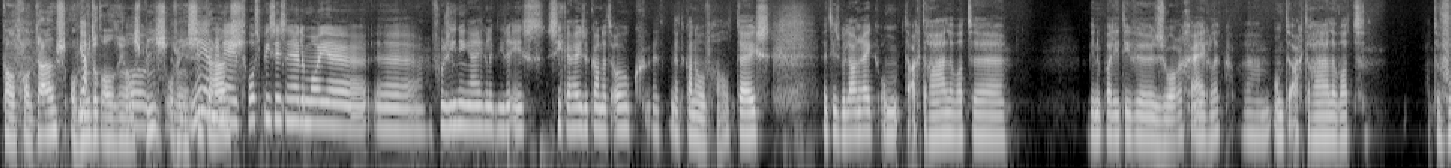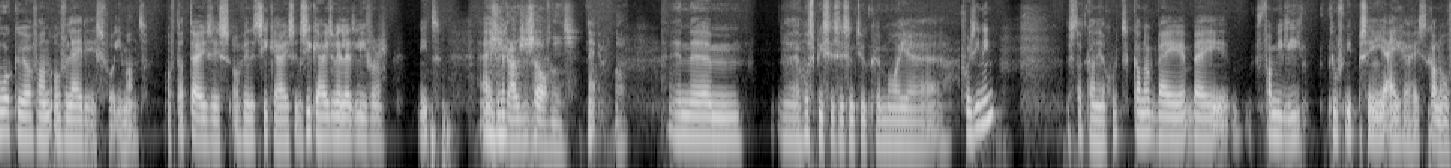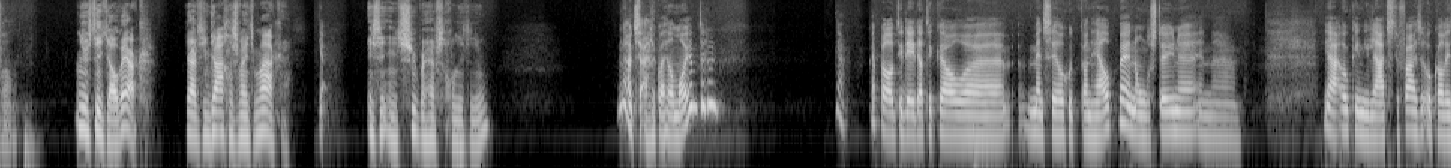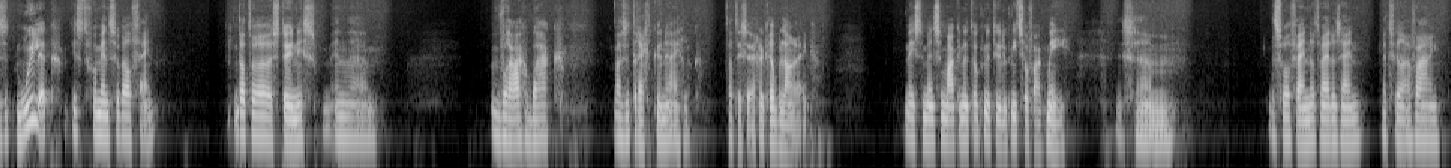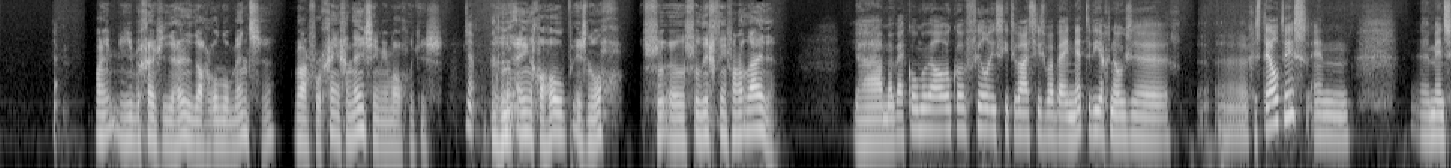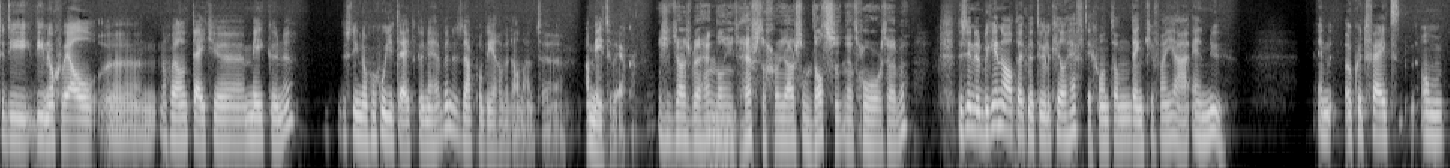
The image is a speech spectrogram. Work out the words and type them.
Kan het gewoon thuis? Of ja. moet dat altijd in een hospice of in een nee, ziekenhuis? Nee, nee, het hospice is een hele mooie uh, voorziening eigenlijk die er is. Ziekenhuizen kan het ook. Het, dat kan overal. Thuis. Het is belangrijk om te achterhalen wat uh, binnen palliatieve zorg eigenlijk. Um, om te achterhalen wat, wat de voorkeur van overlijden is voor iemand. Of dat thuis is of in het ziekenhuis. En ziekenhuizen willen het liever niet. Eigenlijk. Ziekenhuizen zelf niet? Nee. nee. En um, uh, hospices is natuurlijk een mooie voorziening. Dus dat kan heel goed. Kan ook bij, bij familie. Het hoeft niet per se in je eigen huis. Het kan overal. Nu is dit jouw werk. Jij hebt hier dagelijks mee te maken. Ja. Is het niet super heftig om dit te doen? Nou, het is eigenlijk wel heel mooi om te doen. Ja, ik heb wel het idee dat ik al uh, mensen heel goed kan helpen en ondersteunen. En uh, ja, ook in die laatste fase, ook al is het moeilijk, is het voor mensen wel fijn. Dat er steun is en uh, een vragenbaak waar ze terecht kunnen eigenlijk. Dat is eigenlijk heel belangrijk. De meeste mensen maken het ook natuurlijk niet zo vaak mee. Dus um, het is wel fijn dat wij er zijn met veel ervaring. Ja. Maar je begeeft je de hele dag rondom mensen waarvoor geen genezing meer mogelijk is. Ja, dus hun enige hoop is nog ver, verlichting van het lijden. Ja, maar wij komen wel ook al veel in situaties waarbij net de diagnose uh, gesteld is. En uh, mensen die, die nog, wel, uh, nog wel een tijdje mee kunnen. Dus die nog een goede tijd kunnen hebben. Dus daar proberen we dan aan, te, aan mee te werken. Is het juist bij hen dan niet heftiger, juist omdat ze het net gehoord hebben? Dus in het begin altijd natuurlijk heel heftig. Want dan denk je van ja, en nu? En ook het feit om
